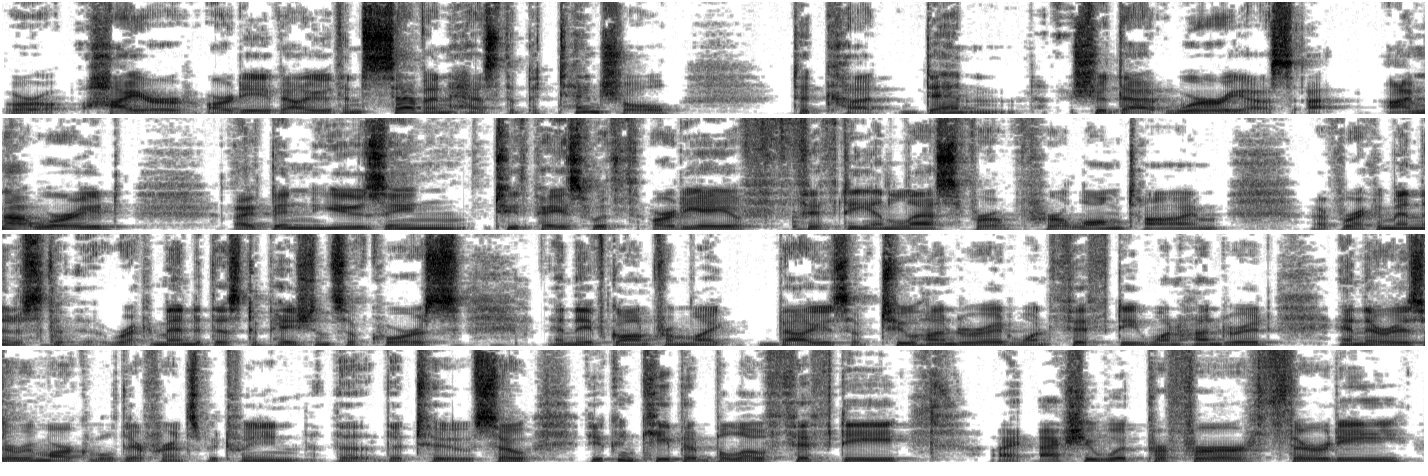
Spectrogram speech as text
or higher RDA value than seven has the potential to cut dentin. Should that worry us? I, I'm not worried. I've been using toothpaste with RDA of 50 and less for, for a long time. I've recommended this, to, recommended this to patients, of course, and they've gone from like values of 200, 150, 100, and there is a remarkable difference between the, the two. So if you can keep it below 50, I actually would prefer 30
